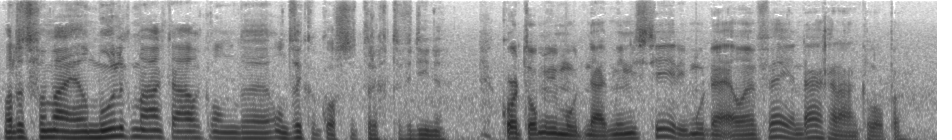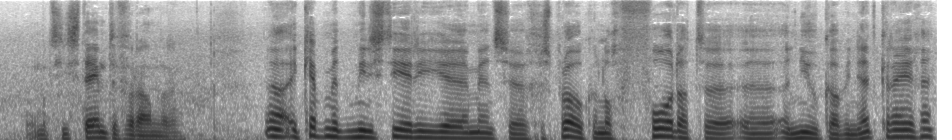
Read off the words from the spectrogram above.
Wat het voor mij heel moeilijk maakt eigenlijk om de ontwikkelkosten terug te verdienen. Kortom, u moet naar het ministerie, u moet naar LNV en daar gaan aankloppen. Om het systeem te veranderen. Nou, ik heb met ministerie uh, mensen gesproken nog voordat we uh, een nieuw kabinet kregen.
